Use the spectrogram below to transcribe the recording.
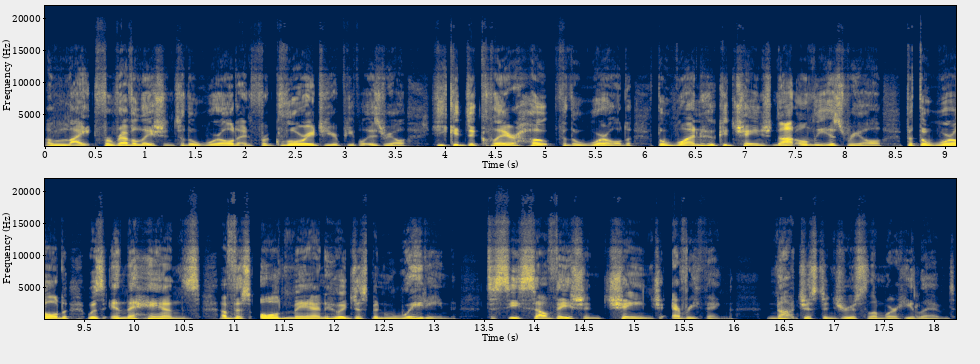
a light for revelation to the world and for glory to your people Israel. He could declare hope for the world. The one who could change not only Israel, but the world was in the hands of this old man who had just been waiting to see salvation change everything, not just in Jerusalem where he lived,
